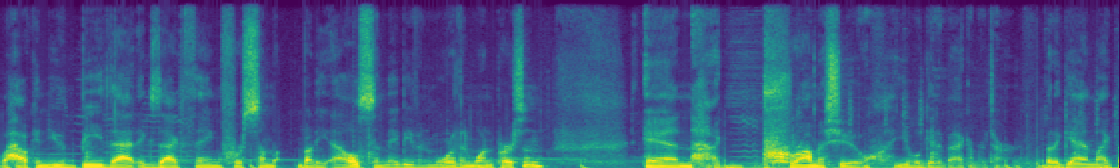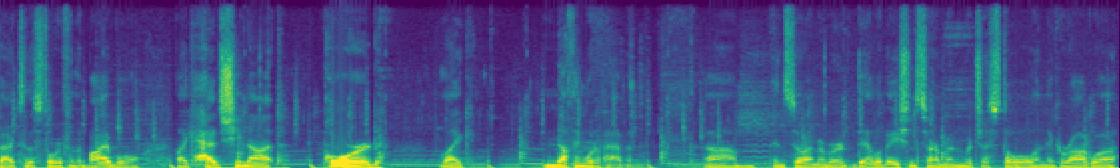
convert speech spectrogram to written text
well, how can you be that exact thing for somebody else and maybe even more than one person? And I promise you, you will get it back in return. But again, like back to the story from the Bible, like had she not poured, like nothing would have happened. Um, and so I remember the elevation sermon, which I stole in Nicaragua,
